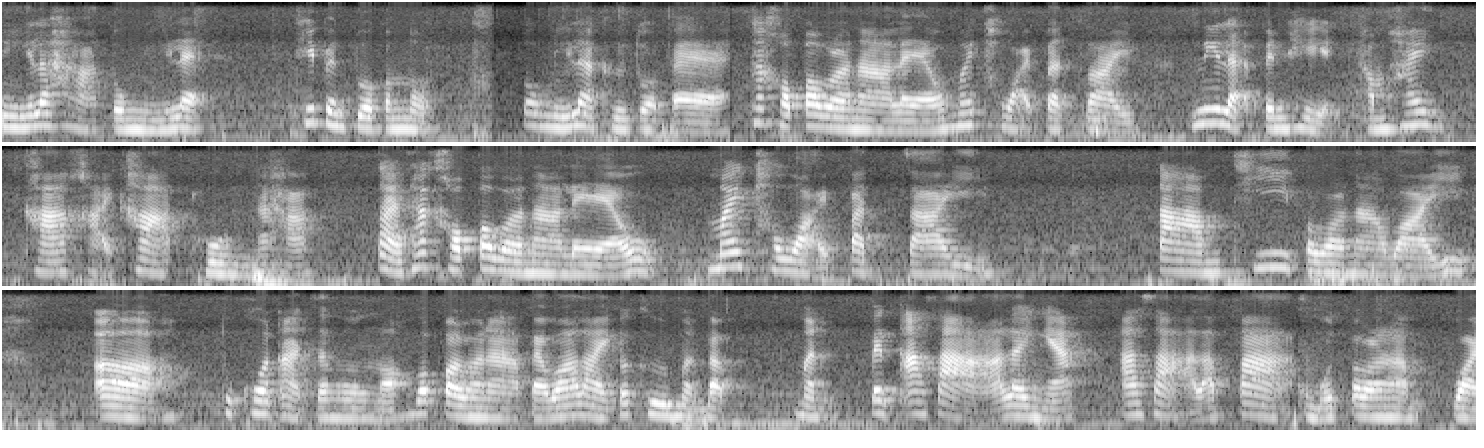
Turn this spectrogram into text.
นี้แหละค่ะตรงนี้แหละ ที่เป็นตัวกำหนด ตรงนี้แหละคือตัวแปร ถ้าเขาปวารณาแล้วไม่ถวายปัจจัย นี่แหละเป็นเหตุทำให้ค้าขายขาดทุนนะคะ แต่ถ้าเขาปวารณาแล้ว ไม่ถวายปัจจัย ตามที่ปวารณาไว้ทุกคนอาจจะงงเนาะว่าปวารณาแปลว่าอะไรก็คือเหมือนแบบเหมือนเป็นอาสาอะไรเงี้ย อาสารับปากสมมติปวารณาไว้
